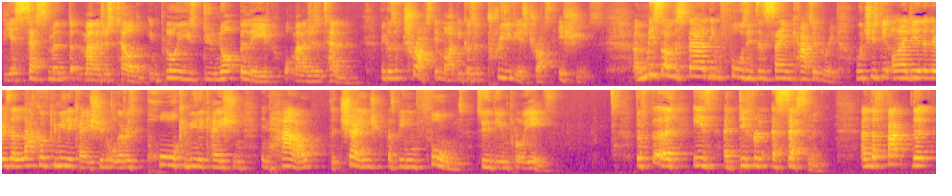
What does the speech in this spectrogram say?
the assessment that managers tell them. Employees do not believe what managers are telling them. Because of trust, it might be because of previous trust issues. A misunderstanding falls into the same category, which is the idea that there is a lack of communication or there is poor communication in how the change has been informed to the employees. The third is a different assessment. And the fact that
